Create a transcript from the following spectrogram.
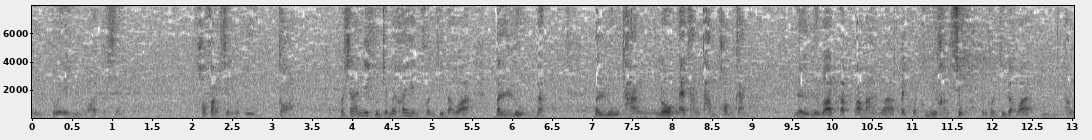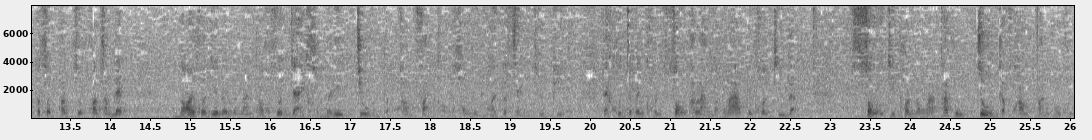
หนึ่งตัวเองหนึ่งร้อยเปอร์เซ็นต์เขาฟังเสียงคนอื่นก่อน เพราะฉะนั้นนี่คุณจะไม่ค่อยเห็นคนที่แบบว่าบรรลุแบบบรรลุทางโลกและทางธรรมพร้อมกันหรือหรือว่าแบบประมาณว่าเป็นคนที่มีความสุข เป็นคนที่แบบว่าทั้งประสบความสุขความสำเร็จ น้อยคนที่เป็นแบบนั้นเพราะส่วนใหญ่เขาไม่ได้จูนกับความฝันของเขาหนึ่งร้อยเปอร์เซ็นต์ผิวๆแต่คุณจะเป็นคนทรงพลังมากๆ เป็นคนที่แบบทรงอิทธิพลมากๆถ้าคุณจูนกับความฝันของคุณ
